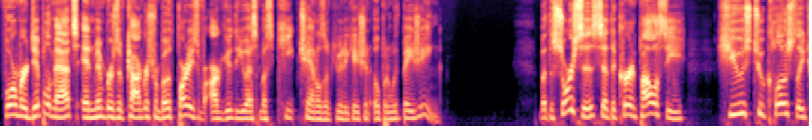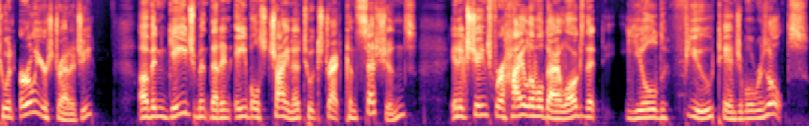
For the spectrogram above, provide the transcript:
Former diplomats and members of Congress from both parties have argued the U.S. must keep channels of communication open with Beijing. But the sources said the current policy hews too closely to an earlier strategy of engagement that enables China to extract concessions in exchange for high level dialogues that yield few tangible results.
